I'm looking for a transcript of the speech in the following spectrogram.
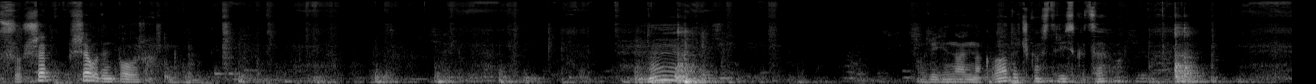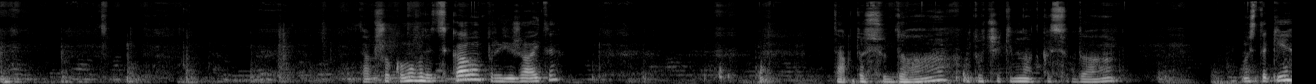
Що, ще, ще один поверх. Оригінальна кладочка австрійська цегла. Так що, кому буде цікаво, приїжджайте. Так, то сюди, а ще кімнатка сюди. Ось такі.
